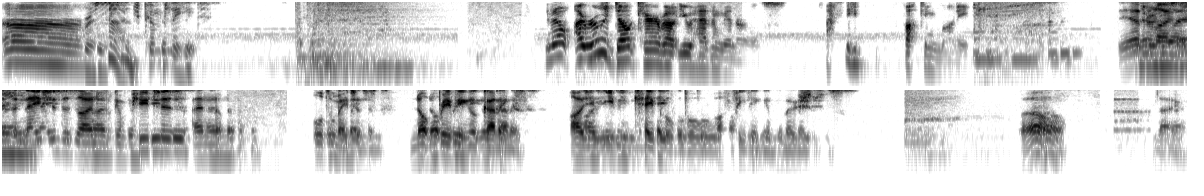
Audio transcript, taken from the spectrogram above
Uh, Research complete. you know, I really don't care about you having minerals. I need fucking money. The Earth Alliance is a nation designed for computers and automations, not breathing organics. Are you even capable of feeling emotions? Well, no.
